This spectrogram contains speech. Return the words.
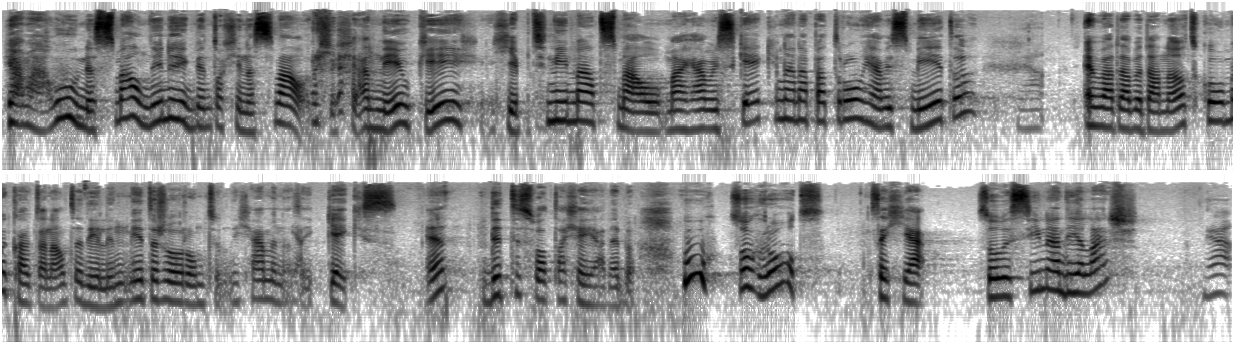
Ja, maar hoe, een smal? Nee, nee, ik ben toch geen smal? Ik zeg, ja, nee, oké, je hebt niet maat smal, maar gaan we eens kijken naar dat patroon, gaan we eens meten. Ja. En waar dat we dan uitkomen, ik houd dan altijd die lintmeter zo rond het lichaam en dan Ja. zeg ik, kijk eens, hè, dit is wat dat je gaat hebben. Oeh, zo groot. Ik zeg, ja, zullen we eens zien naar die lars? Ja.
